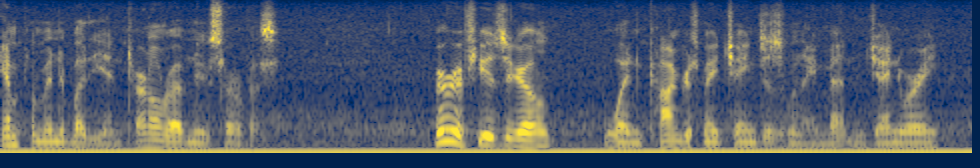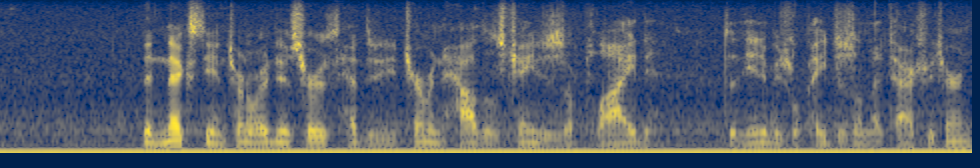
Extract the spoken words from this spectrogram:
implemented by the Internal Revenue Service. Remember a few years ago when Congress made changes when they met in January? Then next, the Internal Revenue Service had to determine how those changes applied to the individual pages on the tax return.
